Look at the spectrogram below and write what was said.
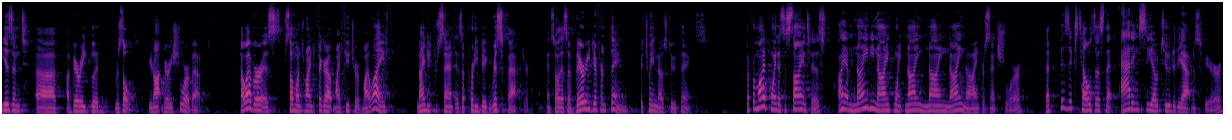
isn't uh, a very good result. You're not very sure about it. However, as someone trying to figure out my future of my life, 90% is a pretty big risk factor. And so that's a very different thing between those two things. But from my point as a scientist, I am 99.9999% sure that physics tells us that adding CO2 to the atmosphere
